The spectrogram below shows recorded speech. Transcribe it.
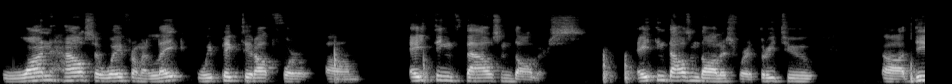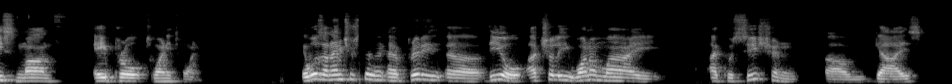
one house away from a lake. We picked it up for um, $18,000. $18,000 for a 3-2 uh, this month, April 2020. It was an interesting, uh, pretty uh, deal. Actually, one of my acquisition um, guys,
